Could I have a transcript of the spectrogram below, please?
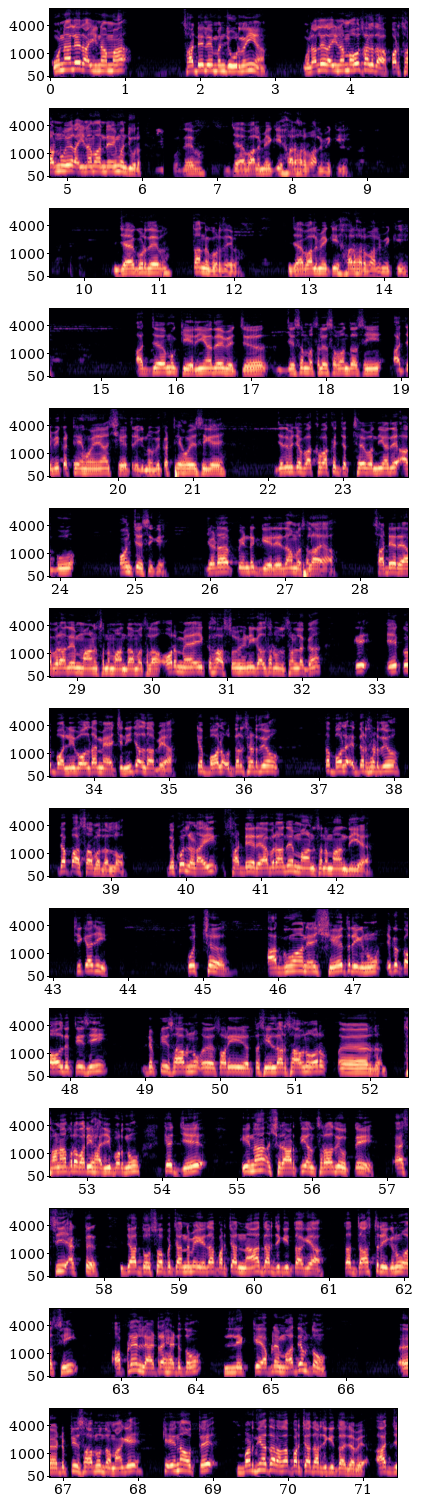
ਉਹਨਾਂ ਲਈ ਰਾਜੀਨਾਮਾ ਸਾਡੇ ਲਈ ਮਨਜ਼ੂਰ ਨਹੀਂ ਆ। ਉਹਨਾਂ ਲਈ ਰਾਜੀਨਾਮਾ ਹੋ ਸਕਦਾ, ਪਰ ਸਾਨੂੰ ਇਹ ਰਾਜੀਨਾਮਾ ਨਹੀਂ ਮਨਜ਼ੂਰ। ਗੁਰਦੇਵ, ਜੈ ਵਾਲਮੀਕੀ, ਹਰ ਹਰ ਵਾਲਮੀਕੀ। ਜੈ ਗੁਰਦੇਵ, ਧੰਨ ਗੁਰਦੇਵ। ਜੈ ਵਾਲਮੀਕੀ, ਹਰ ਹਰ ਵਾਲਮੀਕੀ। ਅੱਜ ਮੁਕੇਰੀਆਂ ਦੇ ਵਿੱਚ ਜਿਸ ਮਸਲੇ ਸੰਬੰਧ ਅਸੀਂ ਅੱਜ ਵੀ ਇਕੱਠੇ ਹੋਏ ਹਾਂ 6 ਤਰੀਕ ਨੂੰ ਵੀ ਇਕੱਠੇ ਹੋਏ ਸੀਗੇ, ਜਿਹਦੇ ਵਿੱਚ ਵੱਖ-ਵੱਖ ਜਥੇਬੰਦੀਆਂ ਦੇ ਆਗੂ ਪਹੁੰਚੇ ਸੀਗੇ। ਜਿਹੜਾ ਪਿੰਡ ਗੇਰੇ ਦਾ ਮਸਲਾ ਆ, ਸਾਡੇ ਰਹਿਬਰਾਂ ਦੇ ਮਾਨ ਸਨਮਾਨ ਦਾ ਮਸਲਾ, ਔਰ ਮੈਂ ਇੱਕ ਹਾਸੋਹੀਣੀ ਗੱਲ ਤੁਹਾਨੂੰ ਦੱਸਣ ਲੱਗਾ ਕਿ ਇਹ ਕੋਈ ਵਾਲੀਬਾਲ ਦਾ ਮੈਚ ਨਹੀਂ ਚੱਲਦਾ ਪਿਆ, ਕਿ ਬਾਲ ਉੱਧਰ ਛੱਡ ਦਿਓ, ਤਾਂ ਬਾਲ ਇੱਧਰ ਛੱਡ ਦਿਓ, ਜਾਂ ਪਾਸਾ ਬਦਲ ਲਓ। ਦੇਖੋ, ਲੜਾਈ ਸਾਡੇ ਰਹਿਬਰਾਂ ਦੇ ਮਾਨ ਸਨਮਾਨ ਦੀ ਹੈ। ਠੀਕ ਹੈ ਜੀ? ਕੁਝ ਆਗੂਆਂ ਨੇ 6 ਤਰੀਕ ਨੂੰ ਇੱਕ ਕਾਲ ਦਿੱਤੀ ਸੀ ਡਿਪਟੀ ਸਾਹਿਬ ਨੂੰ ਸੌਰੀ ਤਹਿਸੀਲਦਾਰ ਸਾਹਿਬ ਨੂੰ ਔਰ ਥਾਣਾ ਪ੍ਰਭਾਰੀ ਹਾਜੀਪੁਰ ਨੂੰ ਕਿ ਜੇ ਇਹਨਾਂ ਸ਼ਰਾਰਤੀ ਅਨਸਰਾਂ ਦੇ ਉੱਤੇ ਐਸਸੀ ਐਕਟ ਜਾਂ 295 ਏ ਦਾ ਪਰਚਾ ਨਾ ਦਰਜ ਕੀਤਾ ਗਿਆ, ਤਾਂ 10 ਤਰੀਕ ਨੂੰ ਅਸੀਂ ਆਪਣੇ ਲੈਟਰ ਹੈੱਡ ਤੋਂ ਲਿਖ ਕੇ, ਆਪਣੇ ਮਾਧਿਅਮ ਤੋਂ ਡਿਪਟੀ ਸਾਹਿਬ ਨੂੰ ਦਵਾਂਗੇ ਕਿ ਇਹਨਾਂ ਉੱਤੇ ਬਣਦੀਆਂ ਧਾਰਾਂ ਦਾ ਪਰਚਾ ਦਰਜ ਕੀਤਾ ਜਾਵੇ। ਅੱਜ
